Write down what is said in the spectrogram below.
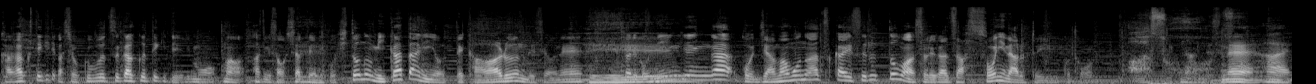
科学的というか植物学的というよりも、まあ、安住さんおっしゃったようにこう人の見方によって変わるんですよね。へーつまりこう人間がこう邪魔者扱いすると、まあ、それが雑草になるということ。あそう。なんですね。はい。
